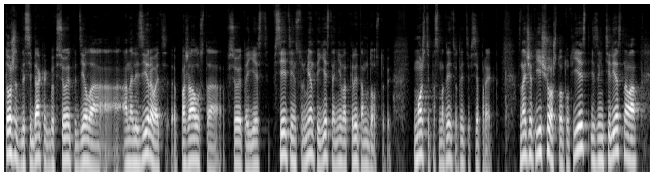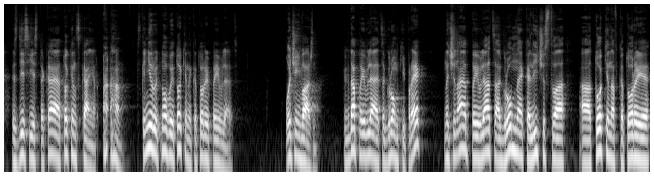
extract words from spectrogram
Тоже для себя как бы все это дело а, анализировать. Пожалуйста, все это есть. Все эти инструменты есть, они в открытом доступе. Можете посмотреть вот эти все проекты. Значит, еще что тут есть из интересного. Здесь есть такая токен-сканер. Сканирует новые токены, которые появляются. Очень важно. Когда появляется громкий проект, начинает появляться огромное количество а, токенов, которые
